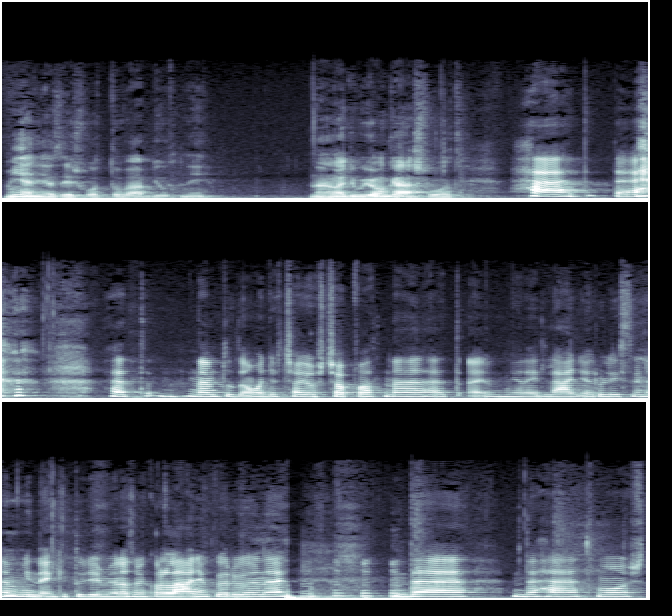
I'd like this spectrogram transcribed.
Milyen érzés volt tovább jutni? Nem nagy újongás volt? Hát, de hát nem tudom, hogy a csajos csapatnál, hát milyen egy lány örülés, nem mindenki tudja, hogy milyen az, amikor a lányok örülnek, de de hát most...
